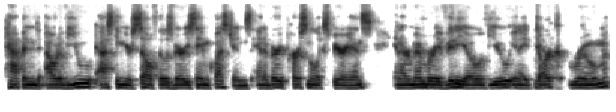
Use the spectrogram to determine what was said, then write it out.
happened out of you asking yourself those very same questions and a very personal experience. And I remember a video of you in a dark room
